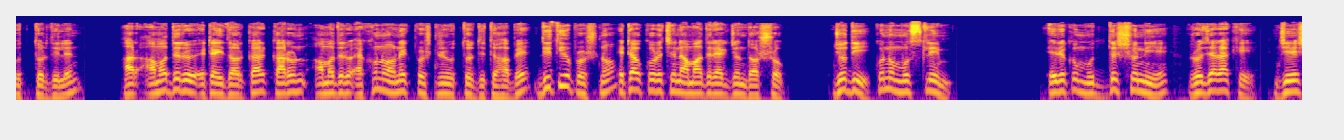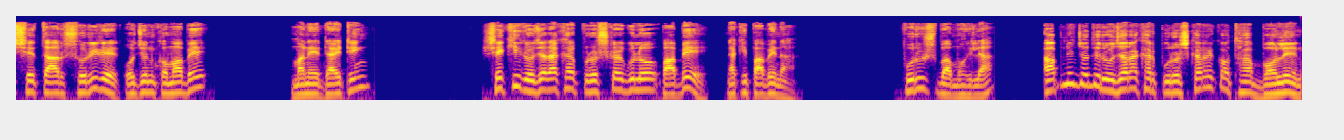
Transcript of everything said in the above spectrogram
উত্তর দিলেন। আর আমাদেরও এটাই দরকার, কারণ আমাদেরও এখনও অনেক প্রশ্নের উত্তর দিতে হবে। দ্বিতীয় প্রশ্ন, এটাও করেছেন আমাদের একজন দর্শক। যদি কোনো মুসলিম এরকম উদ্দেশ্য নিয়ে রোজা রাখে যে সে তার শরীরের ওজন কমাবে মানে ডায়েটিং, সে কি রোজা রাখার পুরস্কারগুলো পাবে নাকি পাবে না? পুরুষ বা মহিলা? আপনি যদি রোজা রাখার পুরস্কারের কথা বলেন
